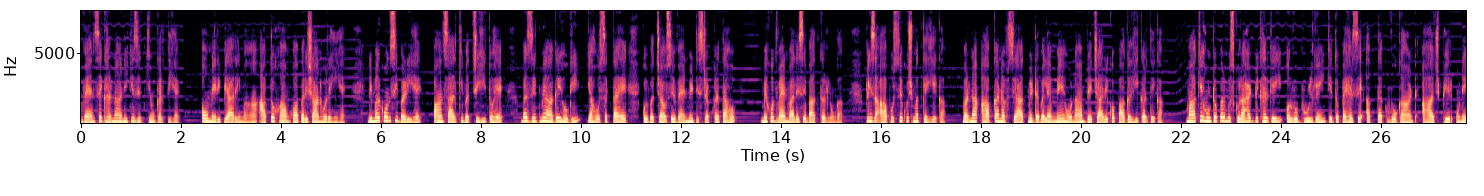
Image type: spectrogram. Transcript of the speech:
वैन से घर न आने की जिद क्यों करती है। ओ मेरी प्यारी माँ, आप तो खाम ख्वा परेशान हो रही हैं। निमल कौन सी बड़ी है? पाँच साल की बच्ची ही तो है। बस जिद में आ गई होगी, या हो सकता है कोई बच्चा उसे वैन में डिस्टर्ब करता हो? मैं खुद वैन वाले से बात कर लूँगा। प्लीज़ आप उससे कुछ मत कहिएगा, वरना आपका नफ्सियात में डबल एम ए होना बेचारे को पागल ही कर देगा। माँ के होंठों पर मुस्कुराहट बिखर गई और वो भूल गई कि दोपहर से अब तक वो गांठ आज फिर उन्हें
